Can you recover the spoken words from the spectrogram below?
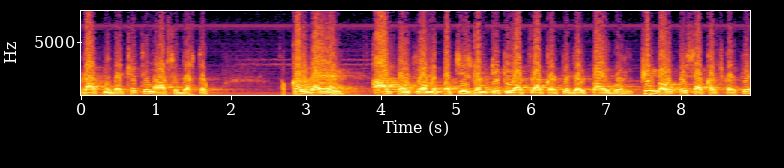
रात में बैठे थे ना आठ से दस तक। अब कल गए हैं। आज पहुँचे होंगे पच्चीस घंटे की यात्रा करके जलपाईगुड़ी। फिर बहुत पैसा खर्च करके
